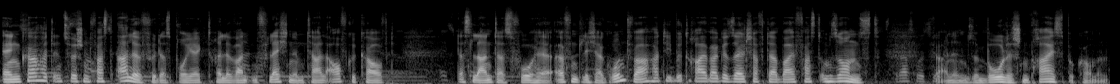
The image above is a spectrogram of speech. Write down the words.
Enka hat inzwischen fast alle für das Projekt relevanten Flächen im Tal aufgekauft. Das Land, das vorher öffentlicher Grund war, hat die Betreibergesellschaft dabei fast umsonst für einen symbolischen Preis bekommen.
